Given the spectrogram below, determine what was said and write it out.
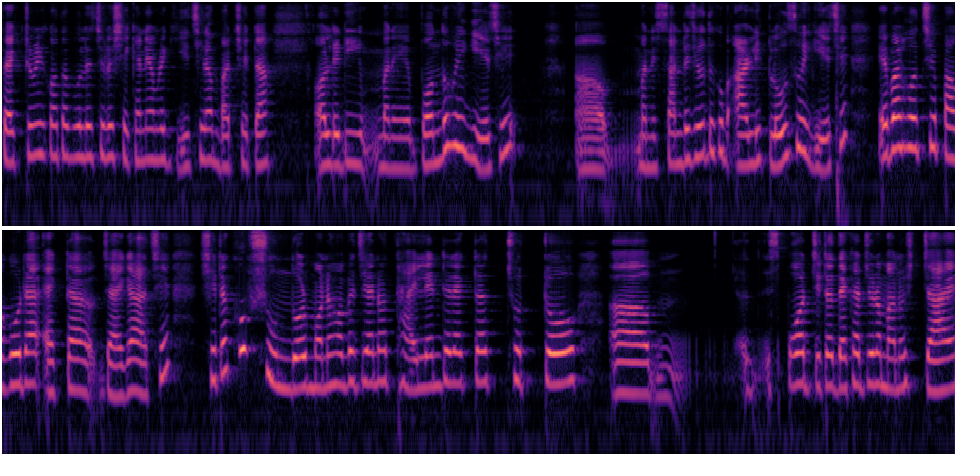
ফ্যাক্টরির কথা বলেছিল, সেখানে আমরা গিয়েছিলাম বাট সেটা অলরেডি মানে বন্ধ হয়ে গিয়েছে। মানে সানডে যেহেতু খুব আর্লি ক্লোজ হয়ে গিয়েছে, এবার হচ্ছে পাগোডা একটা জায়গা আছে, সেটা খুব সুন্দর। মনে হবে যেন থাইল্যান্ডের একটা ছোট্ট স্পট যেটা দেখার জন্য মানুষ যায়,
